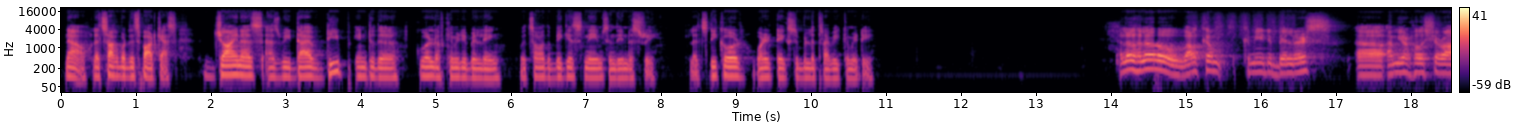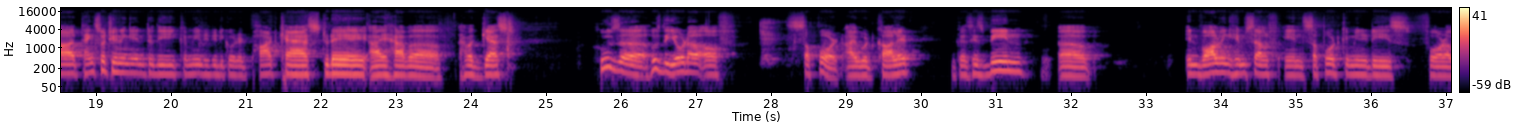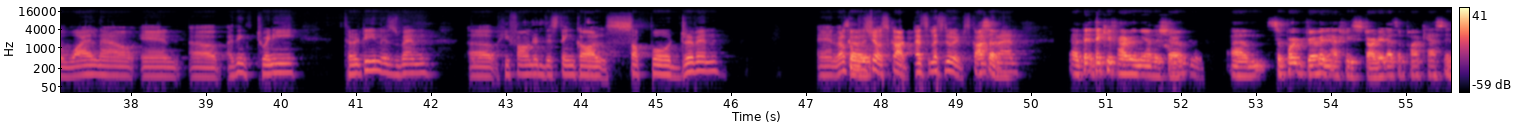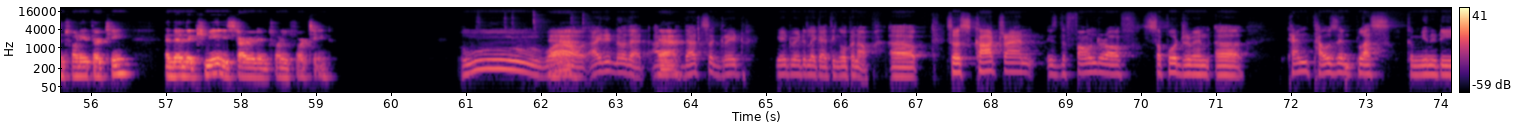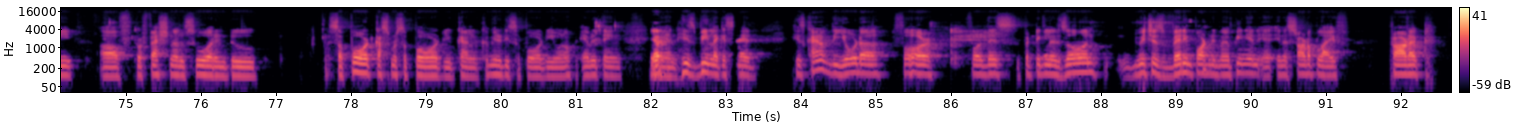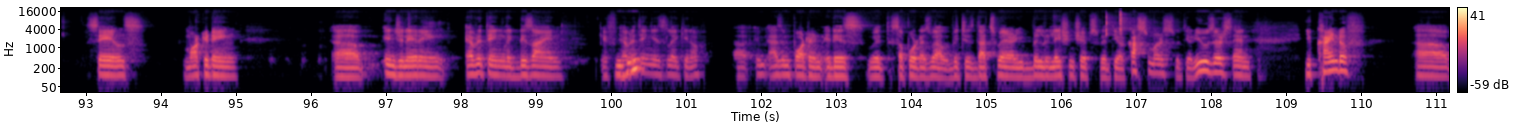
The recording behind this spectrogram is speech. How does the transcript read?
Now, let's talk about this podcast. Join us as we dive deep into the world of community building with some of the biggest names in the industry. Let's decode what it takes to build a thriving community. Hello, hello. Welcome, community builders. Uh, I'm your host, Sharath. Thanks for tuning in to the Community Decoded podcast. Today, I have a have a guest who's uh, who's the Yoda of support, I would call it, because he's been uh, involving himself in support communities for a while now, and uh, I think 2013 is when uh, he founded this thing called Support Driven. And welcome to the show, Scott. Let's let's do it, Scott awesome. Tran. Uh, th- thank you for having me on the show. Um, Support Driven actually started as a podcast in 2013, and then the community started in 2014. Ooh, Yeah, wow. I didn't know that. I, yeah, that's a great, great way to like, I think, open up. Uh, so Scott Tran is the founder of Support Driven, uh, 10,000 plus community of professionals who are into support, customer support, you can community support, you know, everything. yep, And he's been, like I said, he's kind of the Yoda for for this particular zone, which is very important in my opinion in a startup life. Product, sales, marketing, uh, engineering, everything like design. If hmm everything is like you know uh, as important, it is with support as well. Which is that's where you build relationships with your customers, with your users, and you kind of uh,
